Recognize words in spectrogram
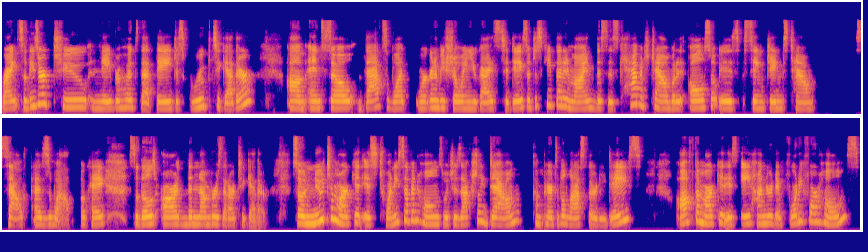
right? So these are two neighborhoods that they just group together. Um, and so that's what we're going to be showing you guys today. So just keep that in mind. This is Cabbagetown, but it also is St. James Town south as well. Okay, so those are the numbers that are together. So new to market is 27 homes, which is actually down compared to the last 30 days. Off the market is 844 homes,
